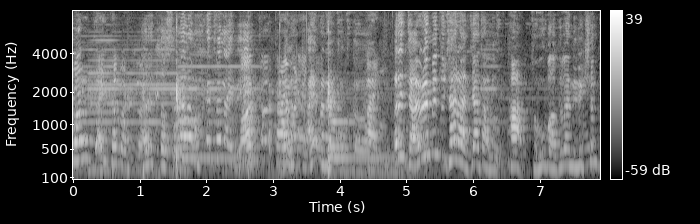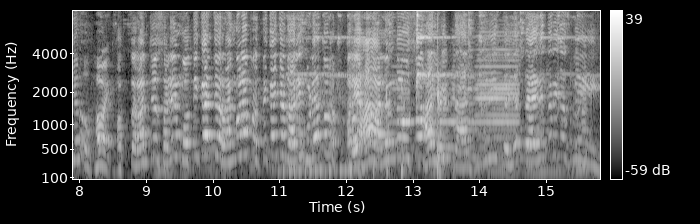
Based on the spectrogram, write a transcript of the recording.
जिवंत इथं बसलो. अरे तसं मला म्हणायचं नाही रे. मग का- काय मला म्हणायचं? काय म्हणायचं होतं काय? अरे ज्यावेळी मी तुझ्या राज्यात आलो हा चहू बाजूला निरीक्षण केलं होय. अत्तरांचे सडे मोतिकांच्या रांगोळ्या प्रत्येकाच्या दारी गुड्यातून अरे हा आनंद उत्सव हा ही दालगिरी दर्या तयारी तरी कसली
